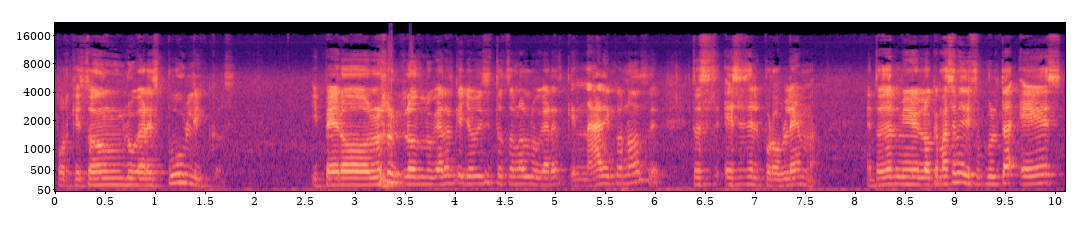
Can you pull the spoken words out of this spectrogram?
porque son lugares públicos. Y pero los lugares que yo visito son los lugares que nadie conoce. Entonces, ese es el problema. Entonces, mi- lo que más se me dificulta es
